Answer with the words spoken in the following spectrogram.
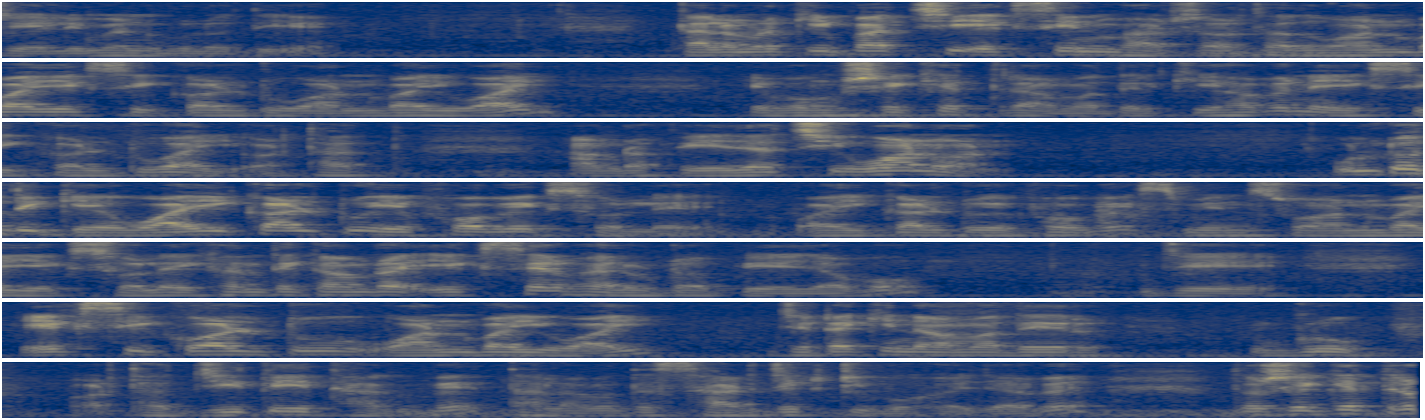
যে এলিমেন্টগুলো দিয়ে, তাহলে আমরা কী পাচ্ছি? এক্স ইনভার্স অর্থাৎ one by X equal to one by Y এবং সেক্ষেত্রে আমাদের কি হবে না এক্স ইকুয়াল টু ওয়াই অর্থাৎ আমরা পেয়ে যাচ্ছি ওয়ান ওয়ান উল্টো দিকে Y equal to F of X হলে Y equal to F of X means one by X হলে এখান থেকে আমরা এক্সের ভ্যালুটা পেয়ে যাব, যে X equal to one by Y যেটা কিনা আমাদের গ্রুপ অর্থাৎ জিতেই থাকবে, তাহলে আমাদের সাবজেক্টিভও হয়ে যাবে। তো সেক্ষেত্রে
